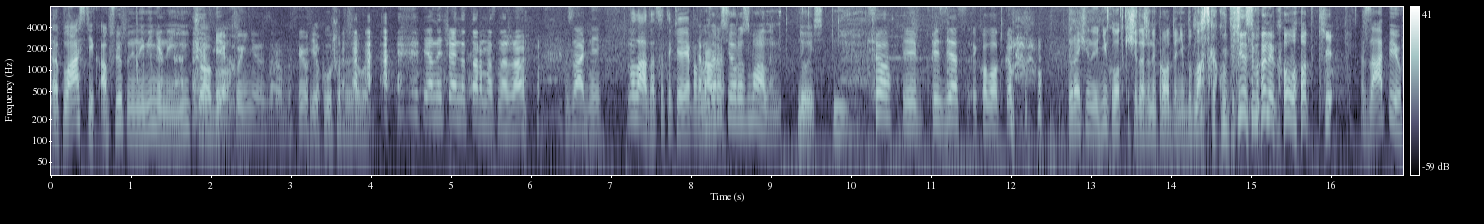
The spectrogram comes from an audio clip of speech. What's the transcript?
е, пластик абсолютно не міняний, нічого. Я хуйню зробив. Яку що ти зробив? Я нечайно тормоз нажав задній. Ну ладно, це таке, я Та ми зараз його розвалимо. Дивись. Все, і піздець колодкам. До речі, ні одні колодки ще навіть не продані. Будь ласка, купіть з мене колодки. Запів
